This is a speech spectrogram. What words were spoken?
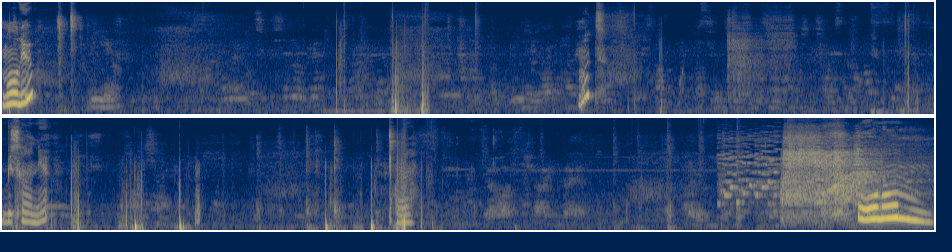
Ne oluyor? What? Bir saniye. Onun.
